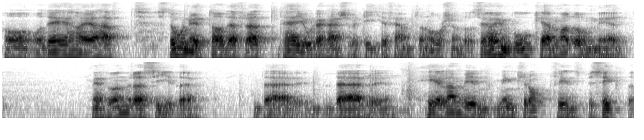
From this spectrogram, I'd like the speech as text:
Och, och det har jag haft stor nytta av därför att det här gjorde jag kanske för 10-15 år sedan. Då. Så jag har ju en bok hemma då med, med 100 sidor där, där hela min, min kropp finns besiktad.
